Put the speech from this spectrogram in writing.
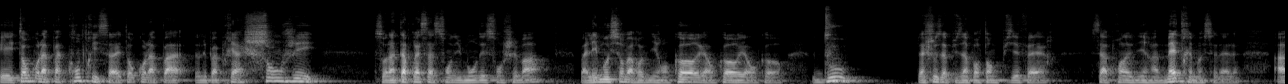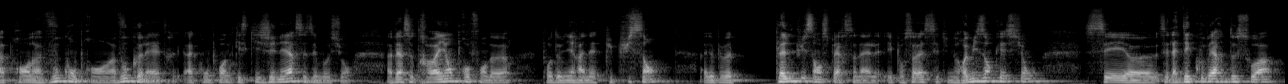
Et tant qu'on n'a pas compris ça, et tant qu'on n'est pas, pas prêt à changer son interprétation du monde et son schéma, bah, l'émotion va revenir encore et encore et encore. D'où la chose la plus importante que vous puissiez faire, c'est apprendre à devenir un maître émotionnel, à apprendre à vous comprendre, à vous connaître, à comprendre qu'est-ce qui génère ces émotions, à faire ce travail en profondeur pour devenir un être plus puissant, à développer votre pleine puissance personnelle. Et pour cela, c'est une remise en question, c'est euh, la découverte de soi,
